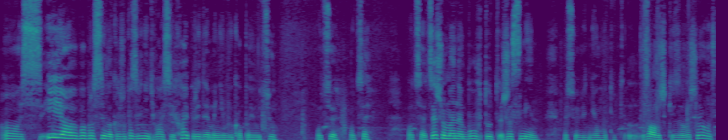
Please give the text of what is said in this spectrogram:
Ось, і я попросила, кажу, позвоніть Васі, хай прийде мені викопає оцю, оце, оце, оце. Це ж у мене був тут жасмін. Ось від нього тут е, залишки залишились.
